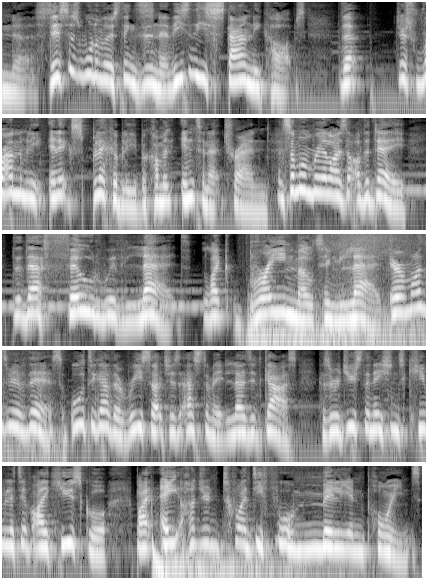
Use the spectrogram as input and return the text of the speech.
goodness. This is one of those things, isn't it? These are these Stanley cups that just randomly, inexplicably become an internet trend. And someone realized the other day that they're filled with lead, like brain melting lead. It reminds me of this. Altogether, researchers estimate leaded gas has reduced the nation's cumulative IQ score by 824 million points,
